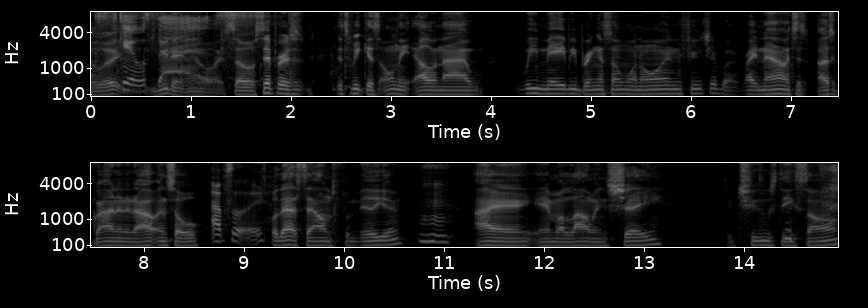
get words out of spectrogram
knew it. You didn't know it. So Sippers this week is only L and I. We may be bringing someone on in the future, but right now it's just us grinding it out. And so, Absolutely. for that sounds familiar, Mm-hmm. I am allowing Shay to choose these songs.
